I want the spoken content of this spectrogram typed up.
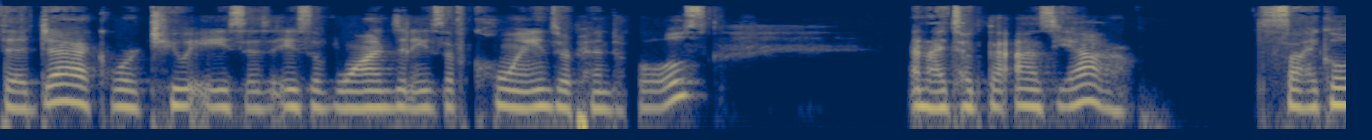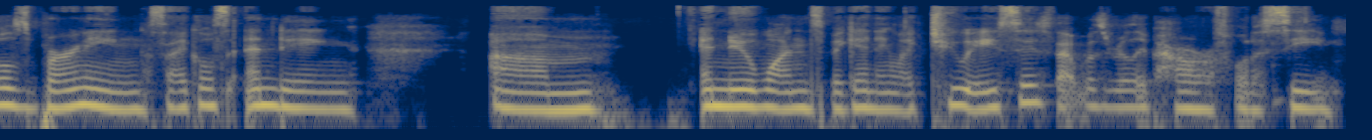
the deck were two aces, ace of wands and ace of coins or pentacles. And I took that as, yeah, cycles burning, cycles ending, um, and new ones beginning, like two aces. That was really powerful to see.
